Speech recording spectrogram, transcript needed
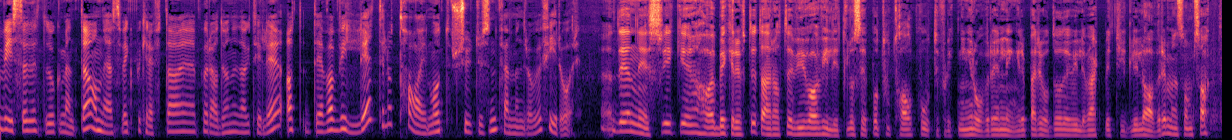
viser dette dokumentet, og Nesvik bekrefta på radioen i dag tidlig, at det var villig til å ta imot 7500 over fire år. Det Nesvik har bekreftet, er at vi var villige til å se på total kvoteflyktninger over en lengre periode, og det ville vært betydelig lavere. Men som sagt,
